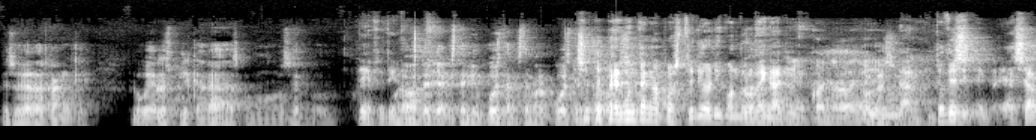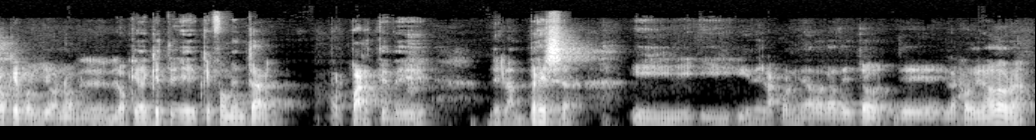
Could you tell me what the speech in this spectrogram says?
Eso ya de arranque. Luego ya lo explicarás, como se, una batería que esté bien puesta, que esté mal puesta. Eso te preguntan a posteriori cuando lo ven allí. Cuando lo ven allí. Claro. Entonces, eh, es a lo que voy yo, ¿no? Lo que hay que, que fomentar por parte de, de la empresa y, y, de la coordinadora de, de, la coordinadora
